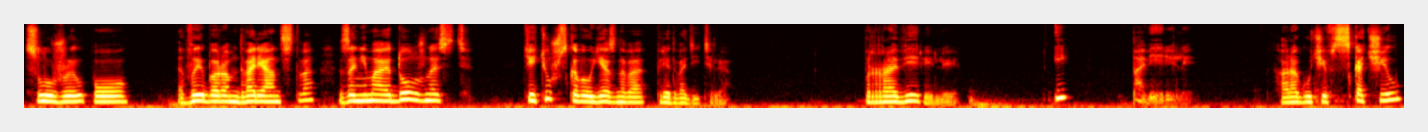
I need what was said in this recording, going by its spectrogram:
служил по выборам дворянства, занимая должность Тетюшского уездного предводителя. Проверили и поверили. Харагучи вскочил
